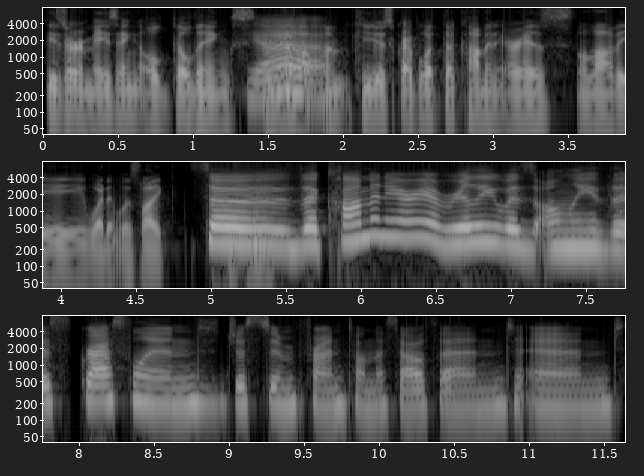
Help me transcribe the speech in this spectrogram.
These are amazing old buildings. You Yeah. know, um, can you describe what the common areas, the lobby, what it was like? So the common area really was only this grassland just in front on the south end, and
